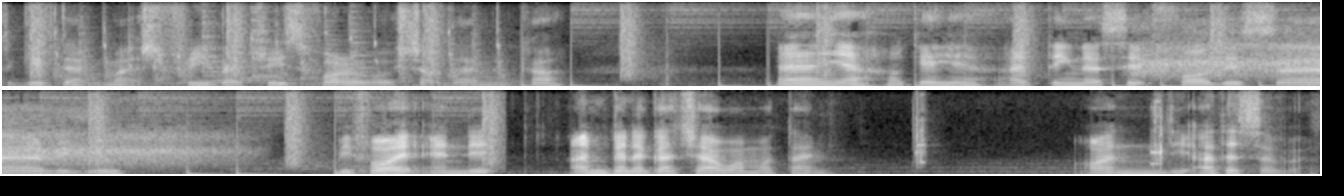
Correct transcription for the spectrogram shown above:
to give that much free batteries for a workshop diamond car. And yeah, okay, yeah, I think that's it for this uh, review. Before I end it, I'm gonna gacha one more time on the other server.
